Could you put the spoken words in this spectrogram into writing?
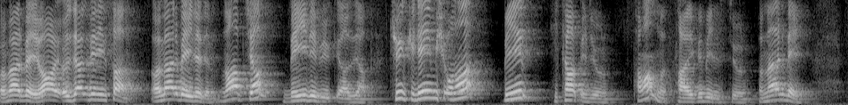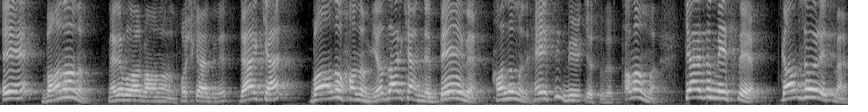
Ömer Bey. Vay özel bir insan. Ömer Bey dedim. Ne yapacağım? Bey'i de büyük yazacağım. Çünkü neymiş ona? Bir hitap ediyorum. Tamam mı? Saygı belirtiyorum. Ömer Bey. E Banu Hanım. Merhabalar Banu Hanım. Hoş geldiniz. Derken Banu Hanım yazarken de B ve hanımın H'si büyük yazılır. Tamam mı? Geldim mesleğe. Gamze öğretmen.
